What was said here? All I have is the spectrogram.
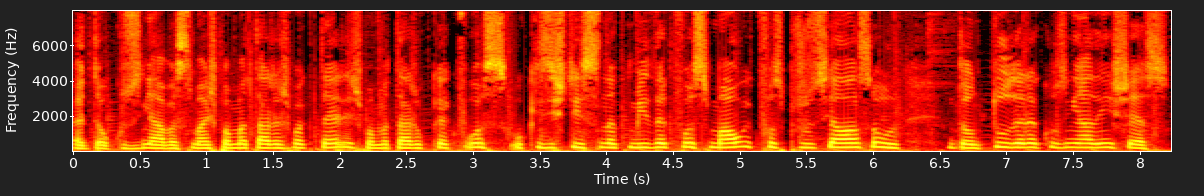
Então cozinhava-se mais para matar as bactérias, para matar o que é que fosse, o que existisse na comida que fosse mau e que fosse prejudicial à saúde. Então tudo era cozinhado em excesso.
